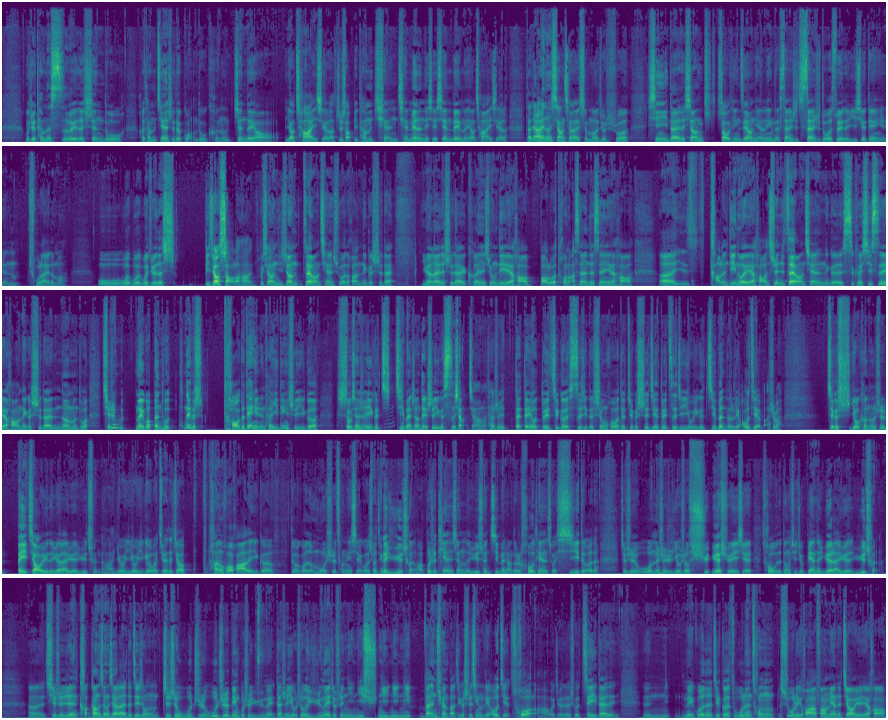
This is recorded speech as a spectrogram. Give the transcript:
我觉得他们思维的深度和他们见识的广度，可能真的要要差一些了，至少比他们前前面的那些先辈们要差一些了。大家还能想起来什么？就是说新一代的像赵婷这样年龄的三十三十多岁的一些电影人出来的吗？我我我我我觉得是。比较少了哈，不像你这样再往前说的话，那个时代，原来的时代，科恩兄弟也好，保罗·托马斯·安德森也好，呃，塔伦蒂诺也好，甚至再往前那个斯科西斯也好，那个时代的那么多，其实美国本土那个是好的电影人，他一定是一个，首先是一个基本上得是一个思想家嘛，他是得得有对这个自己的生活、对这个世界、对自己有一个基本的了解吧，是吧？这个是有可能是被教育的越来越愚蠢的哈。有有一个我觉得叫潘霍华的一个德国的牧师曾经写过，说这个愚蠢哈不是天生的，愚蠢基本上都是后天所习得的。就是我们是有时候学越学一些错误的东西，就变得越来越愚蠢了。呃，其实人刚刚生下来的这种只是无知，无知并不是愚昧。但是有时候愚昧就是你你你你你完全把这个事情了解错了哈。我觉得说这一代的，嗯，你美国的这个无论从数理化方面的教育也好。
